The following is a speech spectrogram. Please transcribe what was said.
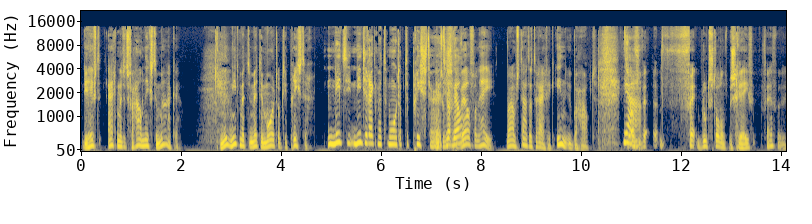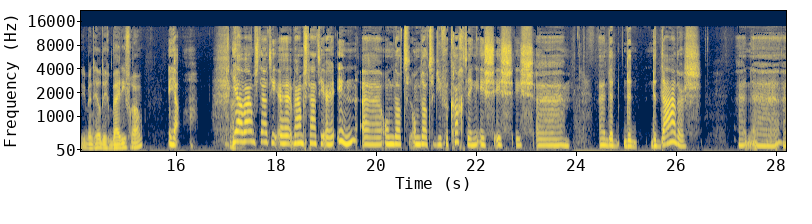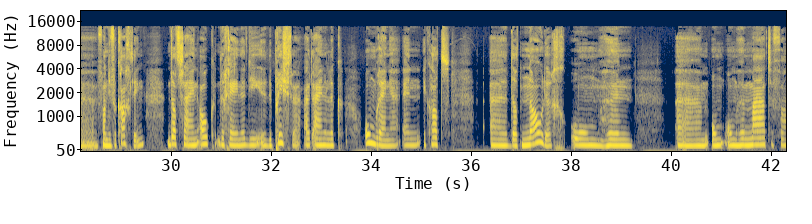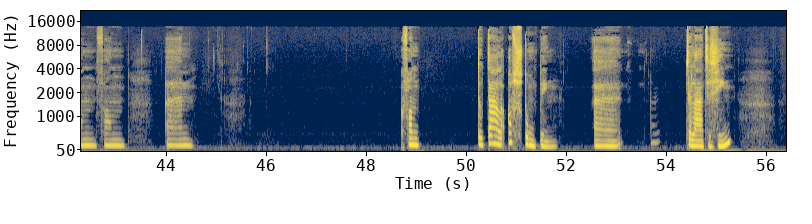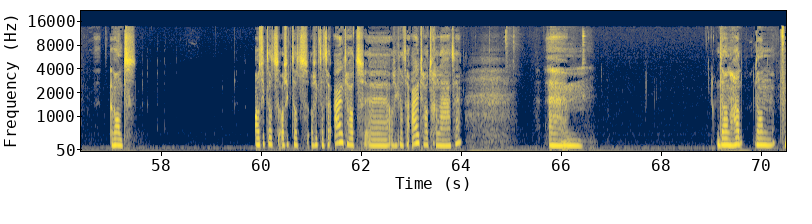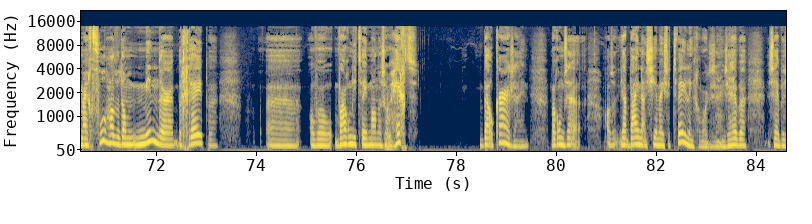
die heeft eigenlijk met het verhaal niks te maken. Niet, niet met, met de moord op die priester. Niet, niet direct met de moord op de priester. En het is wel... wel van, hé, hey, waarom staat dat er eigenlijk in überhaupt? Ja. Eh, bloedstollend beschreven. Je bent heel dicht bij die vrouw. Ja. Ja, waarom staat hij, uh, waarom staat hij erin? Uh, omdat, omdat die verkrachting is... is, is uh, de, de, de daders van die verkrachting... dat zijn ook degenen die de priester uiteindelijk ombrengen. En ik had dat nodig om hun, ehm, om, om hun mate van... van ehm, van totale afstomping uh, te laten zien. Want als ik dat, als ik dat, als ik dat eruit had, uh, als ik dat eruit had gelaten. Um, dan had, dan, voor mijn gevoel hadden we dan minder begrepen uh, over waarom die twee mannen zo hecht bij elkaar zijn. Waarom ze als, ja, bijna een Siamese tweeling geworden zijn. Ze hebben, ze hebben,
